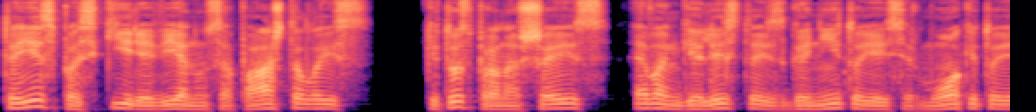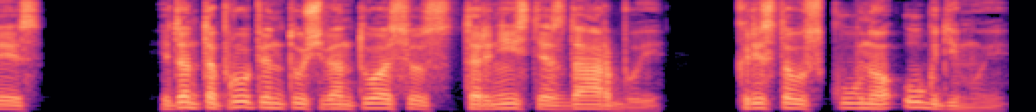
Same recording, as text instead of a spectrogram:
Tai jis paskyrė vienus apaštalais, kitus pranašais, evangelistais, ganytojais ir mokytojais, įdant aprūpintų šventuosius tarnystės darbui, Kristaus kūno ugdymui,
